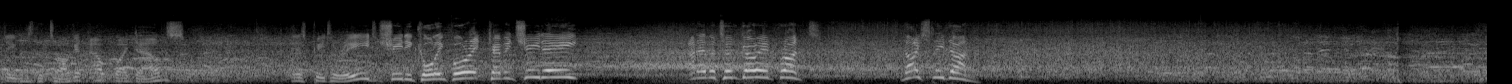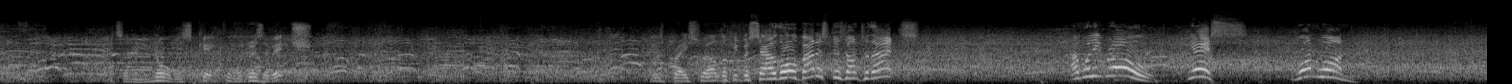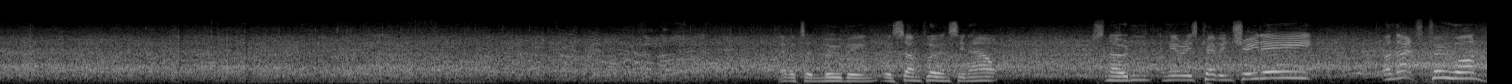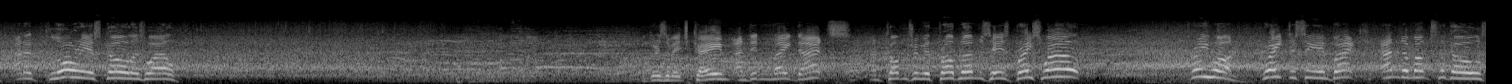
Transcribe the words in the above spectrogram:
Stevens the target, out by Downs. Here's Peter Reid. Sheedy calling for it. Kevin Sheedy. And Everton go in front. Nicely done. That's an enormous kick from Ogrizovic. Here's Bracewell looking for Southall. Bannister's onto that. And will it roll? Yes. 1 1 Everton moving with some fluency now. Snodin, here is Kevin Sheedy, and that's 2-1, and a glorious goal as well. Ogrizovic came and didn't make that, and Coventry with problems. Here's Bracewell, 3-1. Great to see him back and amongst the goals.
